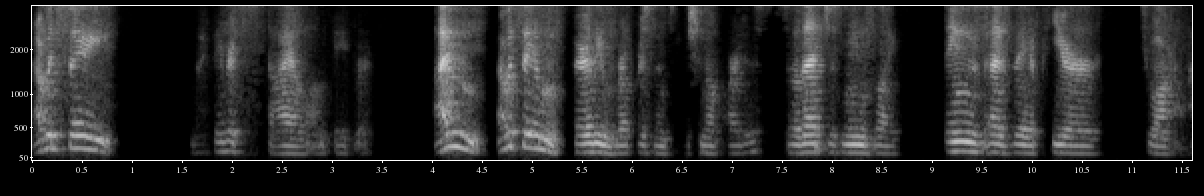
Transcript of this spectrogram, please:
I would say my favorite style on paper. I'm I would say I'm a fairly representational artist. So that just means like things as they appear to our eye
